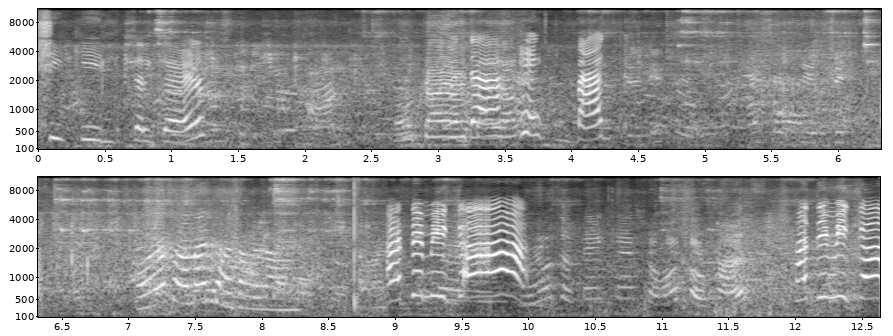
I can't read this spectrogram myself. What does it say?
cheeky little girl with the pink bag. Ate Mika! Ate Mika!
